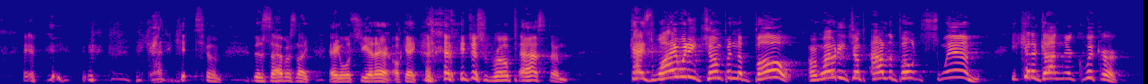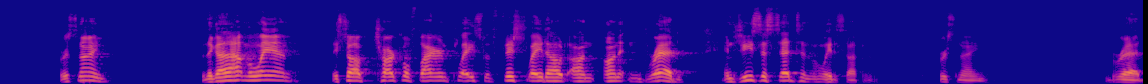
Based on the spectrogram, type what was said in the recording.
I got to get to him. The disciples like, hey, we'll see you there. Okay. they just row past him. Guys, why would he jump in the boat? Or why would he jump out of the boat and swim? He could have gotten there quicker. Verse 9 When they got out in the land, they saw a charcoal fire in place with fish laid out on, on it and bread. And Jesus said to them, wait, stop. Verse 9 bread.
